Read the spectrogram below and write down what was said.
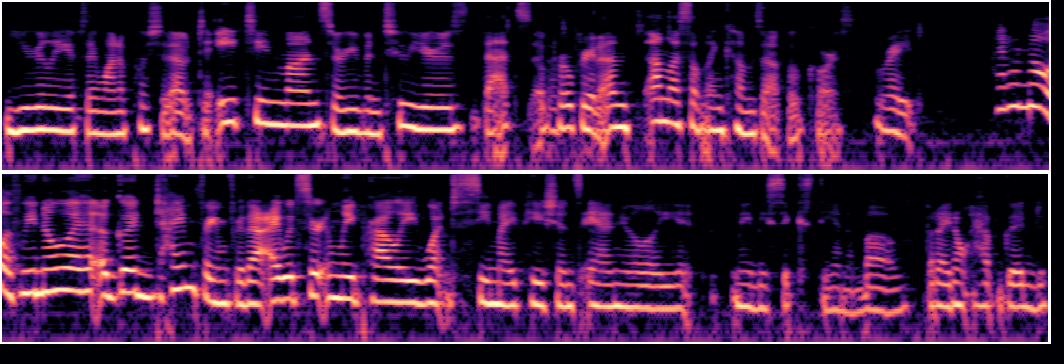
yearly if they want to push it out to 18 months or even two years. That's appropriate, un- unless something comes up, of course. Right. I don't know if we know a, a good time frame for that. I would certainly probably want to see my patients annually, maybe 60 and above, but I don't have good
